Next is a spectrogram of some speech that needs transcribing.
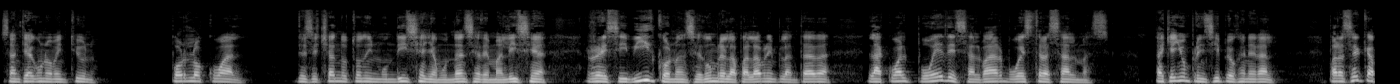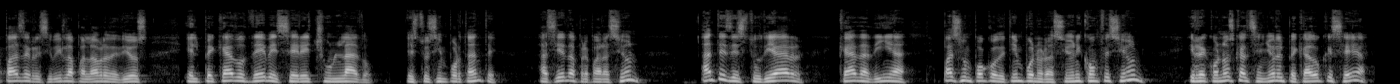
Santiago 1.21. Por lo cual, desechando toda inmundicia y abundancia de malicia, recibid con mansedumbre la palabra implantada, la cual puede salvar vuestras almas. Aquí hay un principio general. Para ser capaz de recibir la palabra de Dios, el pecado debe ser hecho un lado. Esto es importante. Así es la preparación. Antes de estudiar cada día, pase un poco de tiempo en oración y confesión y reconozca al Señor el pecado que sea.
